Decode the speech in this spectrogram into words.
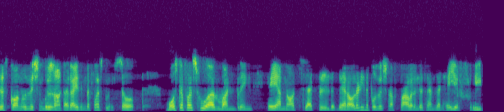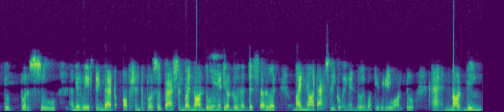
This conversation will not arise in the first place. So, most of us who are wondering, hey, I'm not settled, they are already in a position of power in the sense that, hey, you're free to pursue and you're wasting that option to pursue passion by not doing it. You're doing a disservice by not actually going and doing what you really want to and not being,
